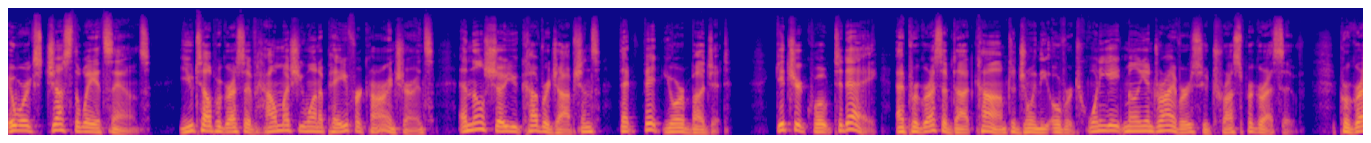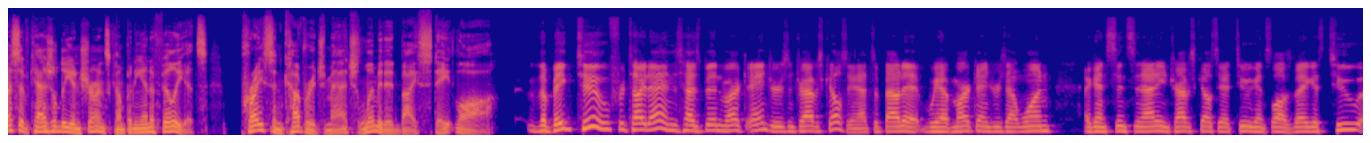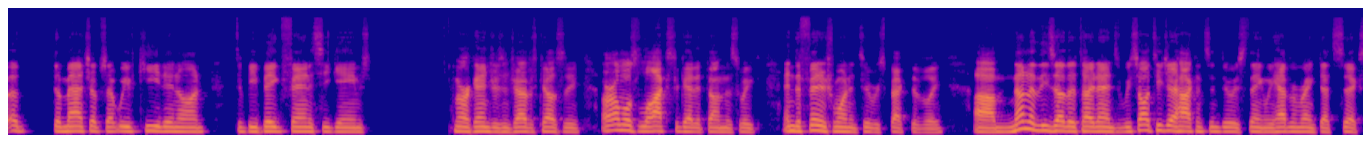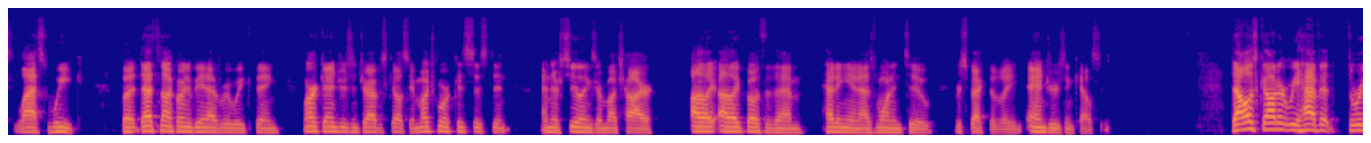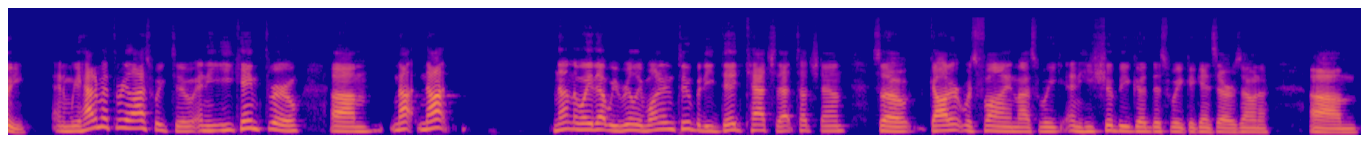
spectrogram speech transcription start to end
It works just the way it sounds. You tell Progressive how much you want to pay for car insurance, and they'll show you coverage options that fit your budget. Get your quote today at progressive.com to join the over 28 million drivers who trust Progressive. Progressive Casualty Insurance Company and Affiliates. Price and coverage match limited by state law. The big two for tight ends has been Mark Andrews and Travis Kelce, and that's about it. We have Mark Andrews at one against Cincinnati and Travis Kelce at two against Las Vegas. Two of the matchups that we've keyed in on to be big fantasy games. Mark Andrews and Travis Kelce are almost locks to get it done this week and to finish one and two respectively. Um, none of these other tight ends. We saw TJ Hockenson do his thing. We have him ranked at six last week, but that's not going to be an every week thing. Mark Andrews and Travis Kelce are much more consistent, and their ceilings are much higher. I like I like both of them heading in as one and two respectively. Andrews and Kelce. Dallas Goedert, we have at three, and we had him at three last week too, and he, he came through. Um, not not not in the way that we really wanted him to, but he did catch that touchdown. So Goedert was fine last week, and he should be good this week against Arizona. Um,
